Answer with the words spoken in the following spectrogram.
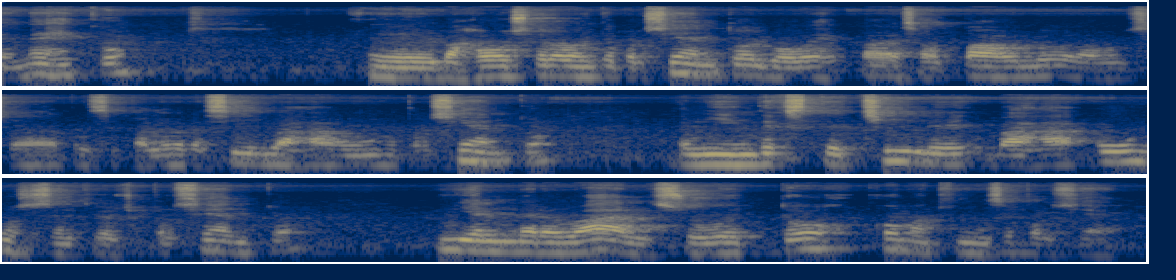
de México, eh, bajó 0.20%, el Bovespa de Sao Paulo, la bolsa principal de Brasil, baja 1%, el índice de Chile baja 1,68% y el Merval sube 2,15%.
